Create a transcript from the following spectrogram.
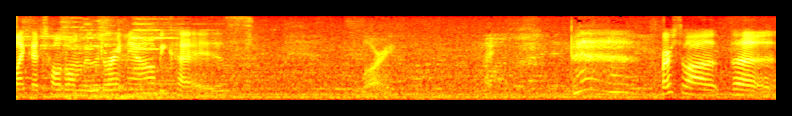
Like a total mood right now because Lori. First of all, the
